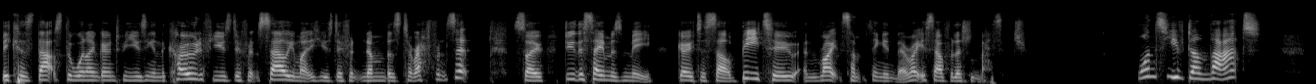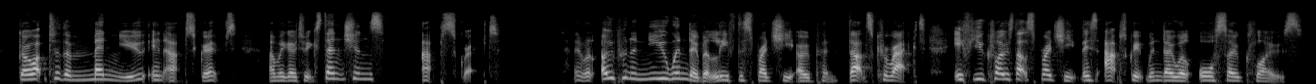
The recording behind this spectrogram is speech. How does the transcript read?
because that's the one I'm going to be using in the code. If you use different cell, you might use different numbers to reference it. So do the same as me. Go to cell B2 and write something in there. Write yourself a little message. Once you've done that, go up to the menu in Apps Script and we go to extensions, Apps Script. And it will open a new window, but leave the spreadsheet open. That's correct. If you close that spreadsheet, this Apps Script window will also close.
